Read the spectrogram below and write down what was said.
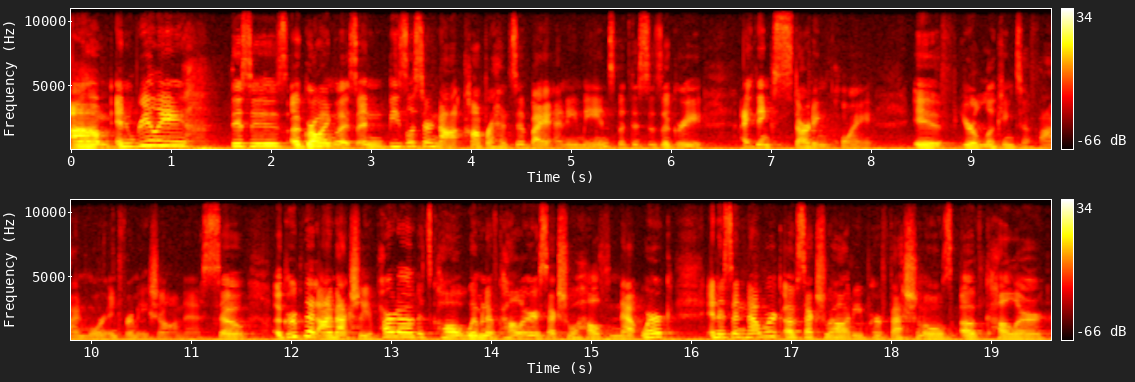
um, and really this is a growing list, and these lists are not comprehensive by any means, but this is a great, I think, starting point if you're looking to find more information on this. So a group that I'm actually a part of, it's called Women of Color Sexual Health Network, and it's a network of sexuality professionals of color,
